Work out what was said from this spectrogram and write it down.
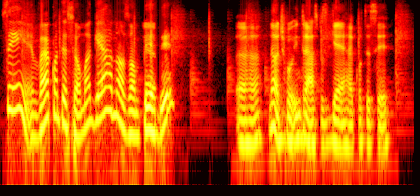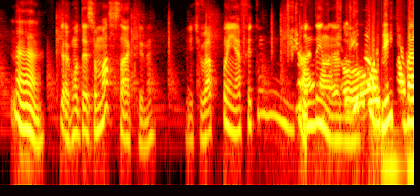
Sim, vai acontecer uma guerra, nós vamos perder. Aham. Não, tipo, entre aspas, guerra acontecer. Não. Aconteceu um massacre, né? A gente vai apanhar feito um Ah, condenado. Finalmente vai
